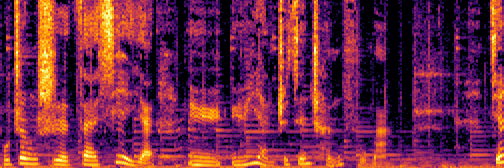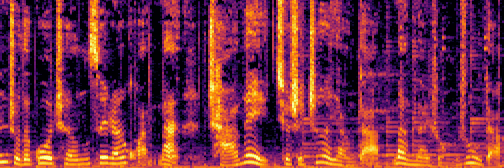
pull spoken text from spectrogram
不正是在蟹眼与鱼眼之间沉浮吗？煎煮的过程虽然缓慢，茶味却是这样的慢慢融入的。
